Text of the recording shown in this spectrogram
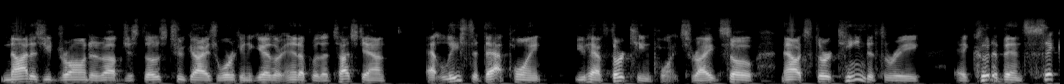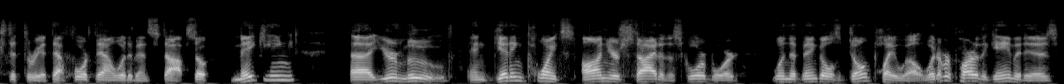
not as you drawn it up, just those two guys working together end up with a touchdown. At least at that point, you have 13 points, right? So now it's 13 to three. It could have been six to three if that fourth down would have been stopped. So making uh, your move and getting points on your side of the scoreboard when the Bengals don't play well, whatever part of the game it is,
